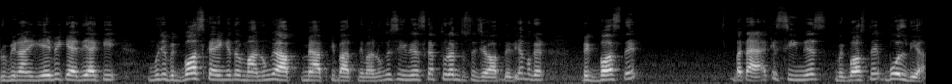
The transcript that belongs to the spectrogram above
रुबीना ने यह भी कह दिया कि मुझे बिग बॉस कहेंगे तो मानूँगा आप मैं आपकी बात नहीं मानूँगी। सीनियर्स का तुरंत उसने जवाब दे दिया मगर बिग बॉस ने बताया कि सीनियर्स बिग बॉस ने बोल दिया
